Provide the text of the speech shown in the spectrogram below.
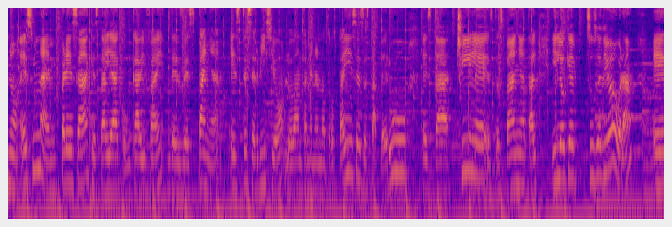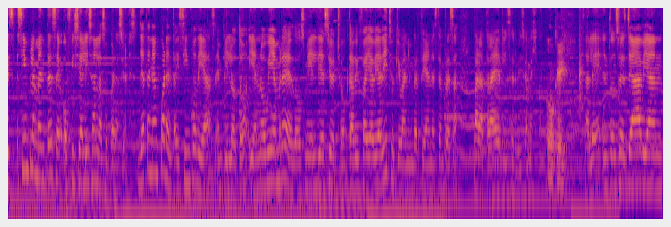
No, es una empresa que está aliada con Cabify desde España. Este servicio lo dan también en otros países. Está Perú, está Chile, está España, tal. Y lo que sucedió ahora es simplemente se oficializan las operaciones. Ya tenían 45 días en piloto y en noviembre de 2018 Cabify había dicho que iban a invertir en esta empresa para traerle servicio a México. Ok. ¿Sale? Entonces ya habían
